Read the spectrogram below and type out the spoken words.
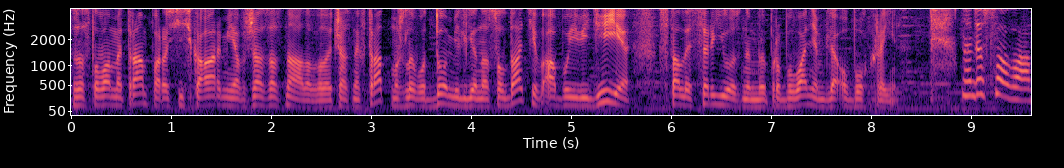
За словами Трампа, російська армія вже зазнала величезних втрат, можливо, до мільйона солдатів, а бойові дії стали серйозним випробуванням для обох країн. Ну і до слова,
